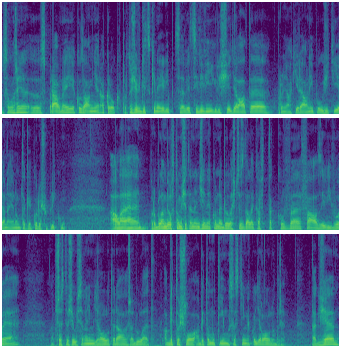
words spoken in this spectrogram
samozřejmě e, správný jako záměr a krok, protože vždycky nejlíp se věci vyvíjí, když je děláte pro nějaký reálný použití a nejenom tak jako do šuplíku. Ale problém byl v tom, že ten engine jako nebyl ještě zdaleka v takové fázi vývoje, přestože už se na něm dělalo teda řadu let, aby to šlo, aby tomu týmu se s tím jako dělalo dobře. Takže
